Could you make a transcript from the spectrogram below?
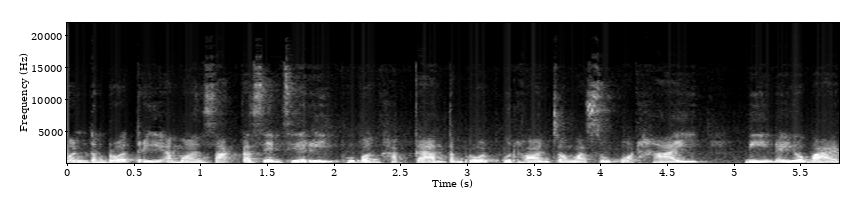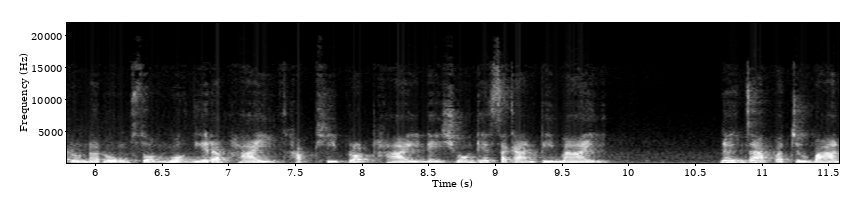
พลตำรวจตรีอมรศักดิ์เกษมสิริ ผู้บังคับการตำรวจภูธรจังหวัดสุโขทัยมีนโยบายรณรงค์สวมหมวกนิรภัย ขับขี่ปลอดภัยในช่วงเทศกาลปีใหม่ เนื่องจากปัจจุบัน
